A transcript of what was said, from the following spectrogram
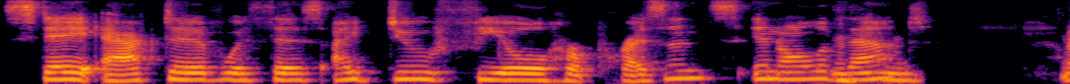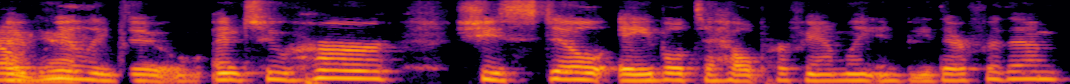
stay active with this. I do feel her presence in all of that. Mhm. I Oh, yeah. really do. And to her, she's still able to help her family and be there for them.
